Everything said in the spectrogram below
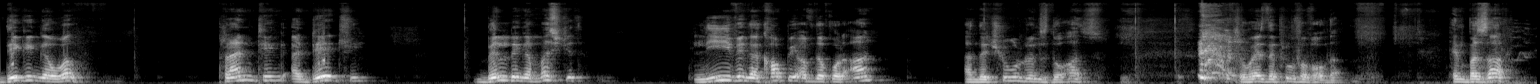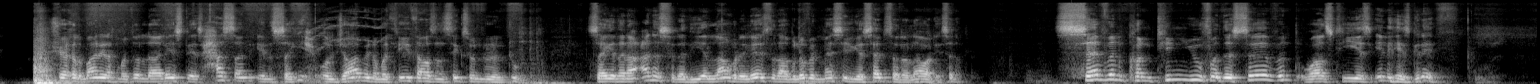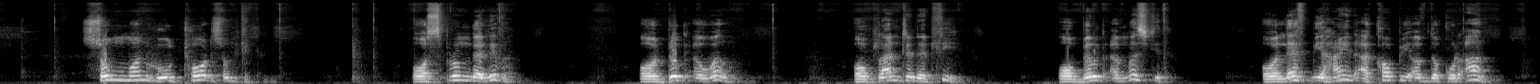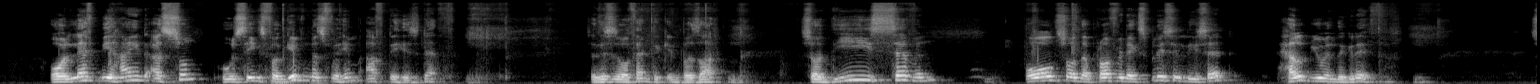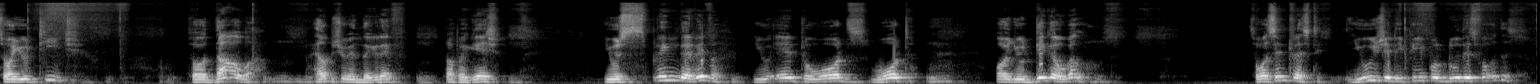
digging a well, planting a date tree, building a masjid, leaving a copy of the Quran, and the children's du'as. so where's the proof of all that? In Bazzar, Shaykh al-Bani rahmatullah alayhi Hassan in Sahih al-Jami number 3602. Sayyidina Anas radiyallahu relates that our beloved messenger said sallallahu alayhi wasallam, Seven continue for the servant whilst he is in his grave. Someone who taught something, or sprung a river, or dug a well, or planted a tree, or built a masjid, or left behind a copy of the Quran, or left behind a son who seeks forgiveness for him after his death. So this is authentic in Bazzar. So these seven also the Prophet explicitly said, help you in the grave. So you teach. So da'wah helps you in the grave. Propagation. You spring the river, you aid towards water, or you dig a well. So what's interesting? Usually people do this for others.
